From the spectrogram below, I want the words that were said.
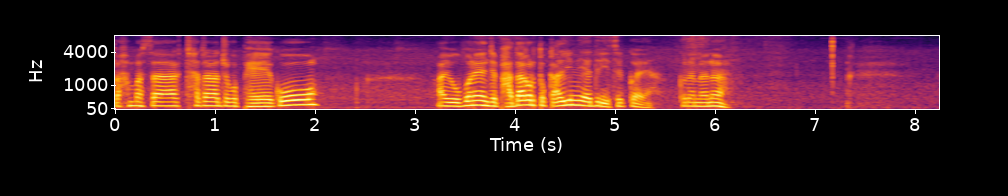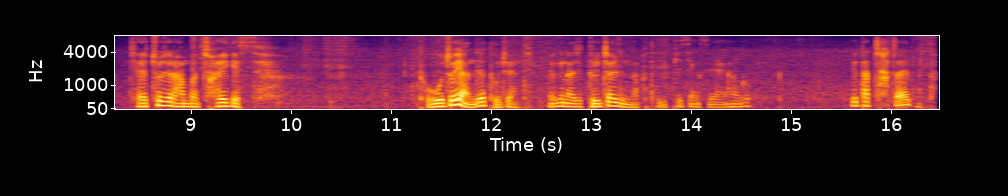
또 한번 싹 찾아가지고 베고 아 요번에 이제 바닥으로 또 깔리는 애들이 있을 거예요. 그러면은 제초제를 한번 쳐야겠어요. 도저히 안 돼 도저히 안돼 여기는 아직 덜 잘렸나 보다 잎이 쌩쌩한 거. 이거 다 찾아야 된다.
